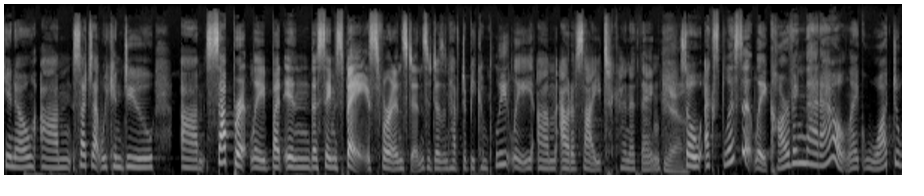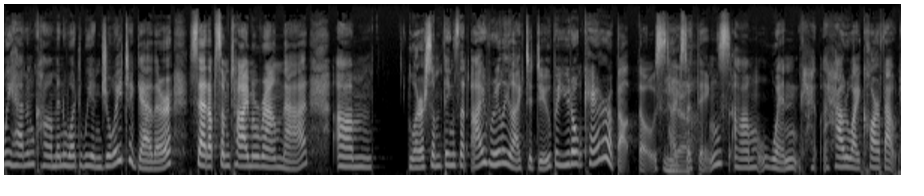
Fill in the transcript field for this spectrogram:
you know, um, such that we can do um, separately, but in the same space, for instance. It doesn't have to be completely um, out of sight, kind of thing. Yeah. So, explicitly carving that out like, what do we have in common? What do we enjoy together? Set up some time around that. Um, what are some things that I really like to do, but you don't care about those types Yeah. of things? Um, when, how do I carve out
